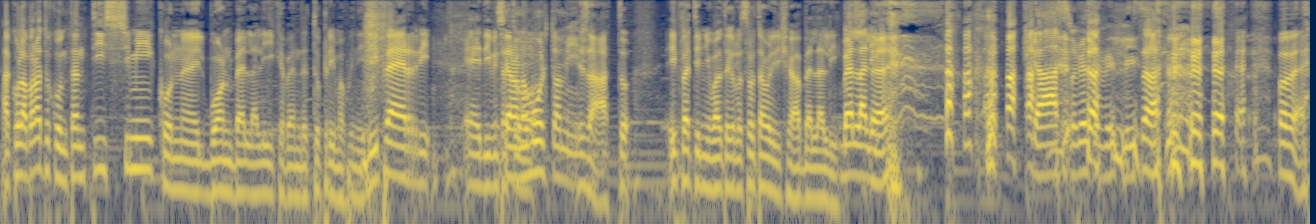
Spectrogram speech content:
Ha collaborato con tantissimi, con il buon Bella Lee che abbiamo detto prima, quindi Lee Perry. È diventato... erano molto amici. Esatto. E infatti ogni volta che lo salutavo gli diceva Bella Lee. Bella lì. Eh. Cazzo, questo è bellissimo. Vabbè.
